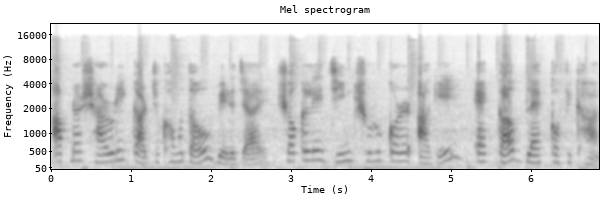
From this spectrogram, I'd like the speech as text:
আপনার শারীরিক কার্যক্ষমতাও বেড়ে যায়। সকালে জিম শুরু করার আগে এক কাপ ব্ল্যাক কফি খান।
